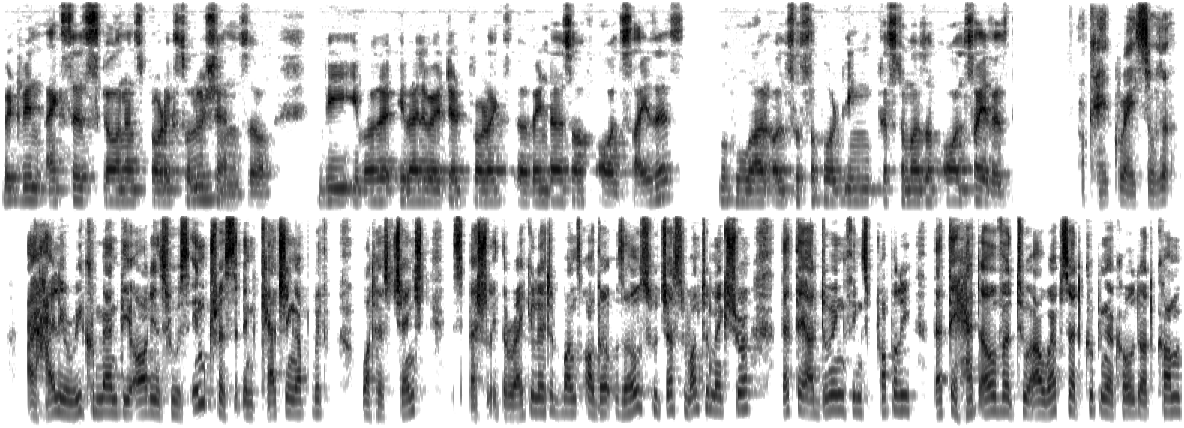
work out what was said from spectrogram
between access governance product solutions. So we evaluated product uh, vendors of all sizes who are also supporting customers of all sizes. Okay, great. So the, I highly recommend the audience who's interested in catching up with what has changed, especially the regulated ones, or those who just want to make sure that they are doing things properly, that they head over to our website, kuppingercole.com,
